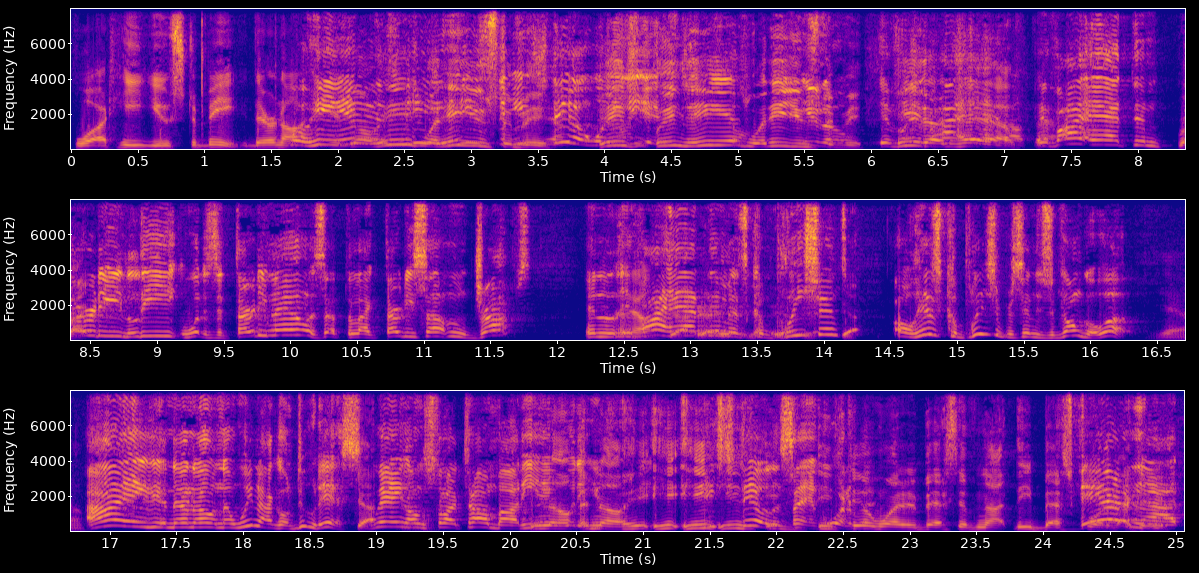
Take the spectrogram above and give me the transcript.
what he used to be. They're not. Well, he No, is. he's he- what he used to he's be. Still what He's- he is. he is what he used You to be. If, He if doesn't I have Add, if I add them Right. 30 lead, what is it, 30 now? It's up to like 30 something drops. And if I Yeah, add yeah, them as yeah, yeah, completions, yeah. Oh, his completion percentage is going to go up. Yeah. I ain't, no, no, no, we're not going to do this. Yeah. We ain't going to start talking about he ain't No, what he no, he, he, he, he's, still the same He's quarterback. still one of the best, if not the best They're quarterback. in the- not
